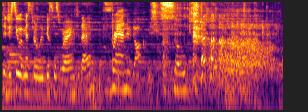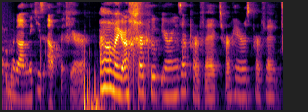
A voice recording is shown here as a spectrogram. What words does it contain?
Did you see what Mr. Lucas was wearing today? Brand new Dockers. She's so cute. Oh my god, Mickey's outfit here. Oh my gosh. Her hoop earrings are perfect. Her hair is perfect.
